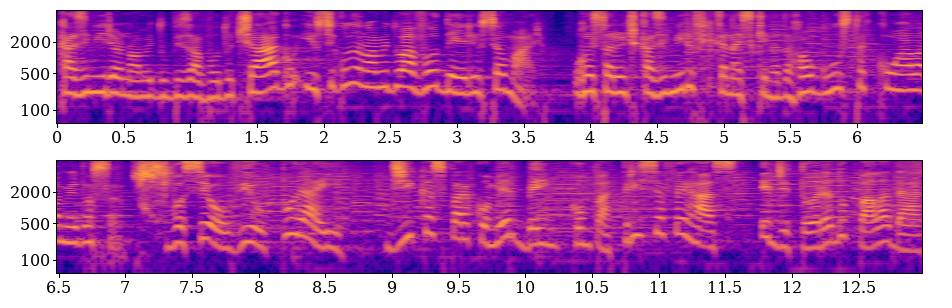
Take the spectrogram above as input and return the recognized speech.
Casimiro é o nome do bisavô do Tiago e o segundo nome do avô dele, o seu Mário. O restaurante Casimiro fica na esquina da Augusta com a Alameda Santos. Você ouviu Por Aí. Dicas para comer bem com Patrícia Ferraz, editora do Paladar.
